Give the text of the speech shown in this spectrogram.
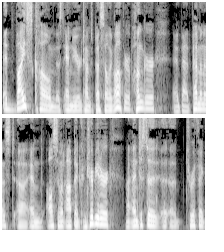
advice columnist and New York Times bestselling author of Hunger and Bad Feminist, uh, and also an op ed contributor, uh, and just a, a, a terrific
